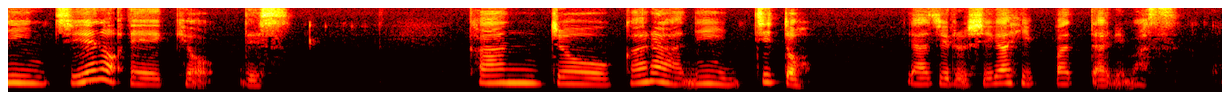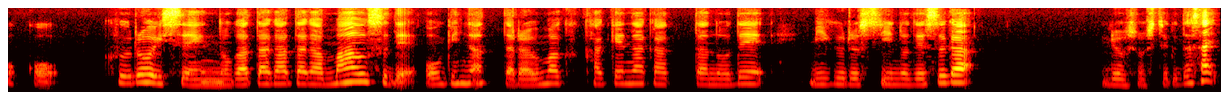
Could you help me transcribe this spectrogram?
認知への影響です。感情から認知と矢印が引っ張ってあります。ここ黒い線のガタガタがマウスで補ったらうまく書けなかったので見苦しいのですが了承してください。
